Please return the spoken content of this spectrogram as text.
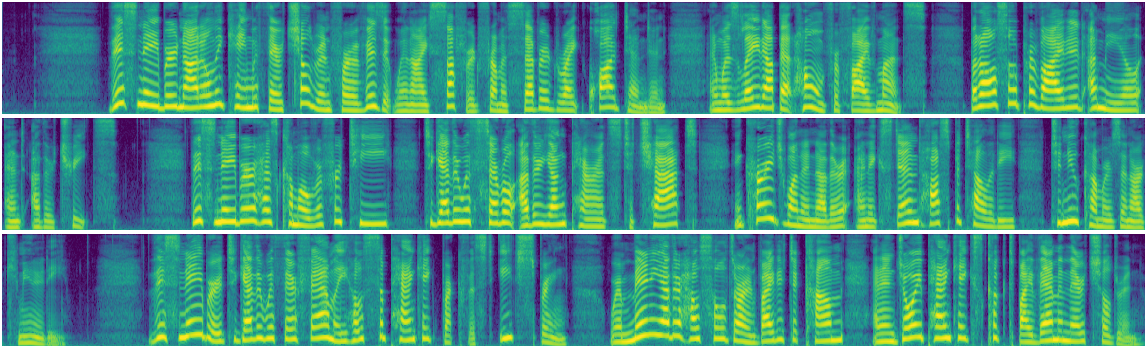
This neighbor not only came with their children for a visit when I suffered from a severed right quad tendon and was laid up at home for five months, but also provided a meal and other treats. This neighbor has come over for tea, together with several other young parents, to chat, encourage one another, and extend hospitality to newcomers in our community. This neighbor, together with their family, hosts a pancake breakfast each spring where many other households are invited to come and enjoy pancakes cooked by them and their children.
